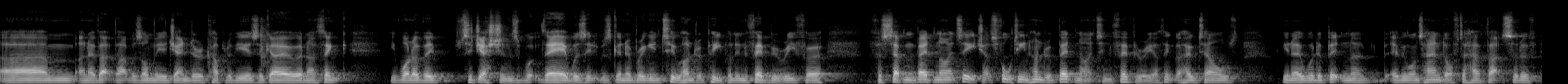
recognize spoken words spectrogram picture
Um, I know that that was on the agenda a couple of years ago, and I think one of the suggestions there was it was going to bring in 200 people in February for for seven bed nights each. That's 1,400 bed nights in February. I think the hotels, you know, would have bitten a, everyone's hand off to have that sort of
